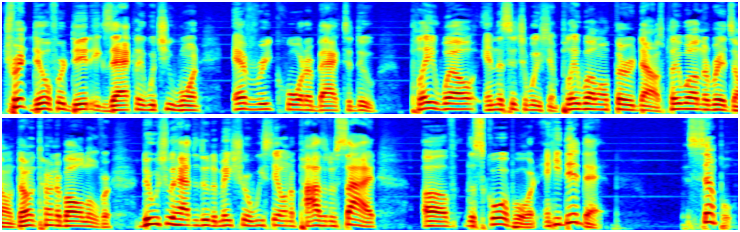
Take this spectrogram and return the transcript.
Trent Dilfer did exactly what you want every quarterback to do. Play well in the situation. Play well on third downs. Play well in the red zone. Don't turn the ball over. Do what you have to do to make sure we stay on the positive side of the scoreboard. And he did that. Simple.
